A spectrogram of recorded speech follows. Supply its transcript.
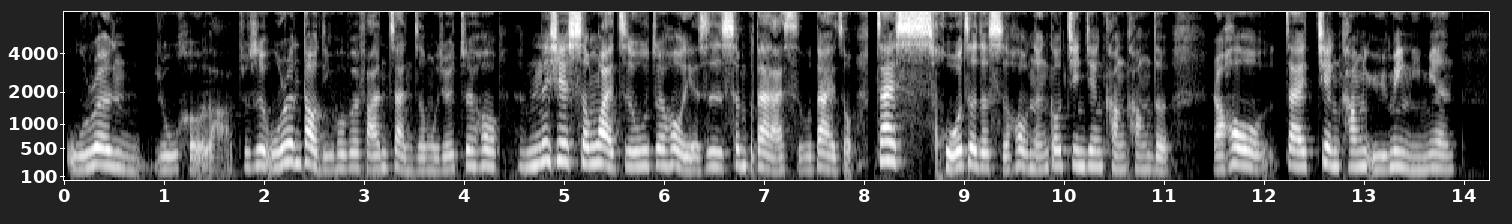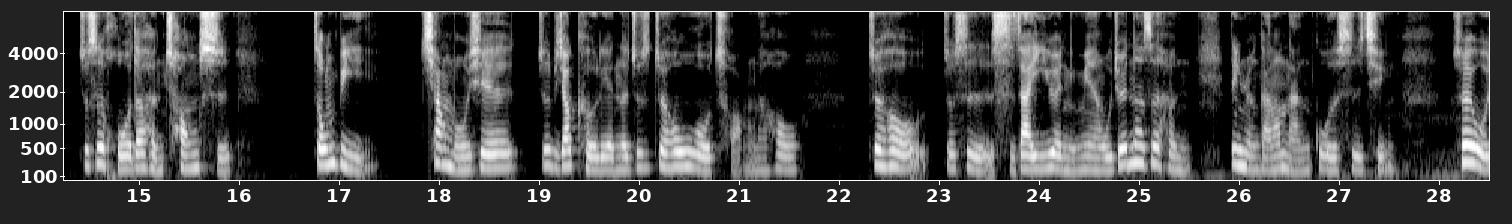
无论如何啦，就是无论到底会不会发生战争，我觉得最后那些身外之物，最后也是生不带来，死不带走。在活着的时候，能够健健康康的，然后在健康余命里面，就是活得很充实，总比像某些就是比较可怜的，就是最后卧床，然后。最后就是死在医院里面，我觉得那是很令人感到难过的事情，所以我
